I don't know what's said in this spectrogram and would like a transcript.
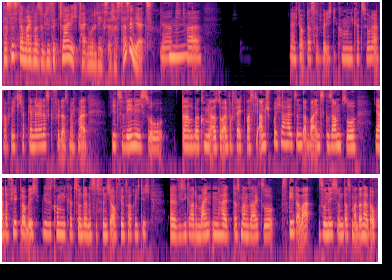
das ist dann manchmal so diese Kleinigkeiten, wo du denkst, was ist das denn jetzt? Ja, mhm. total. Ja, ich glaube, das hat wirklich die Kommunikation einfach wichtig. Ich habe generell das Gefühl, dass manchmal viel zu wenig so darüber kommen, also einfach vielleicht, was die Ansprüche halt sind, aber insgesamt so, ja, da fehlt, glaube ich, diese Kommunikation. Dann ist das, finde ich, auch auf jeden Fall richtig, äh, wie Sie gerade meinten, halt, dass man sagt, so, das geht aber so nicht und dass man dann halt auch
